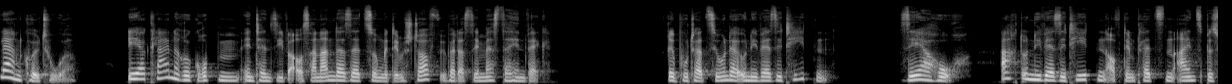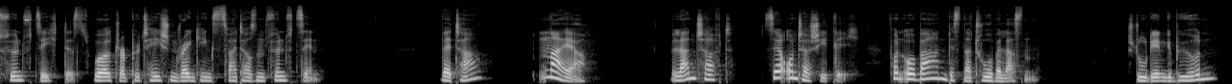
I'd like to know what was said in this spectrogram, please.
Lernkultur. Eher kleinere Gruppen, intensive Auseinandersetzung mit dem Stoff über das Semester hinweg. Reputation der Universitäten. Sehr hoch. Acht Universitäten auf den Plätzen 1 bis 50 des World Reputation Rankings 2015. Wetter? Naja. Landschaft? Sehr unterschiedlich, von urban bis naturbelassen. Studiengebühren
